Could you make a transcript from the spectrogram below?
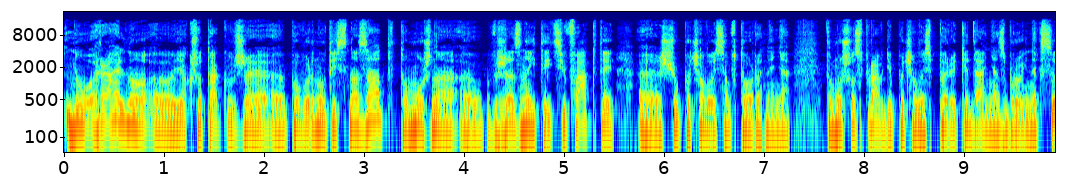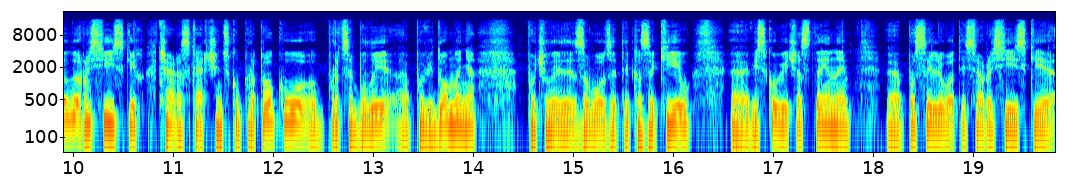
Ну реально, е, якщо так вже е, повернутись назад, то можна е, вже знайти ці факти, що почалося вторгнення, тому що справді почалось перекидання збройних сил російських через Керченську протоку. Про це були повідомлення. Почали завозити козаків, військові частини, посилюватися російські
